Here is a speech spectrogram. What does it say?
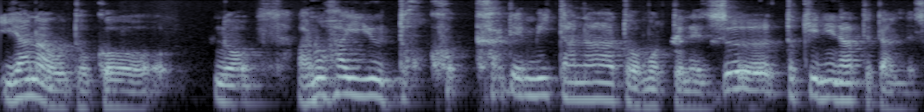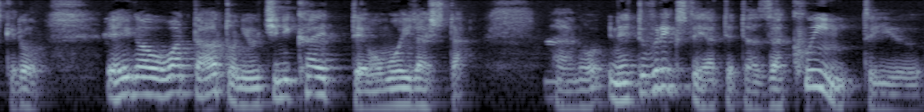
嫌な男の、あの俳優どこかで見たなと思ってね、ずーっと気になってたんですけど、映画終わった後に家に帰って思い出した。あの、ネットフリックスでやってたザ・クイーンという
